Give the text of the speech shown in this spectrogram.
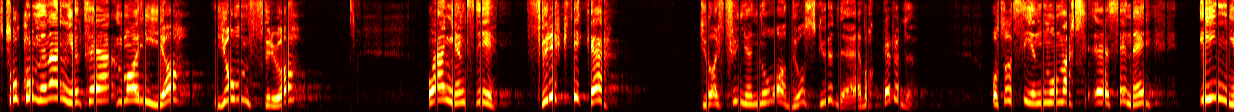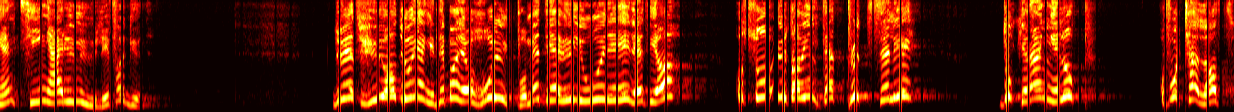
Så kom det en engel til Maria, jomfrua. Og engelen sier, 'Frykt ikke, du har funnet nåde hos Gud.' Det er vakkert. vet du. Og så sier han noen vers eh, senere ingenting er umulig for Gud. Du vet, Hun hadde jo egentlig bare holdt på med det hun gjorde hele tida. Og så ut av intet, plutselig, dukker en engel opp og fortelle at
